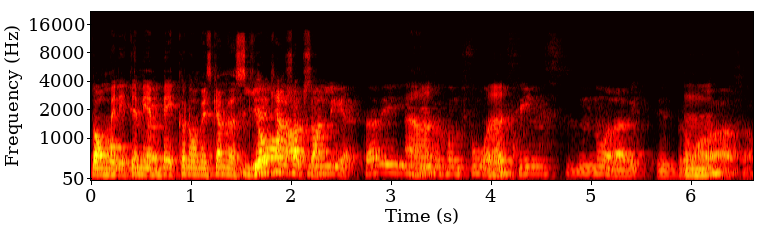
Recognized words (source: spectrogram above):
De med lite mer ekonomiska muskler ja, kanske också? Ja, man letar i, ja. division 2. Ja. Det finns några riktigt bra mm. alltså.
